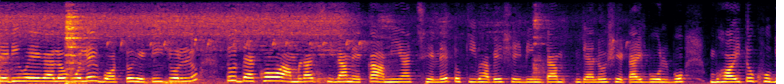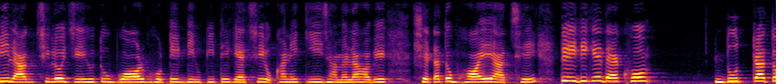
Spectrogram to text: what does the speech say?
দেরি হয়ে গেল বলে বর তো হেঁটেই চলল। তো দেখো, আমরা ছিলাম একা, আমি আর ছেলে, তো কীভাবে সেই দিনটা গেল সেটাই বলব। ভয় তো খুবই লাগছিল, যেহেতু বর ভোটের ডিউটিতে গেছে, ওখানে কি ঝামেলা হবে সেটা তো ভয় আছেই। তো এইদিকে দেখো দুধটা তো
